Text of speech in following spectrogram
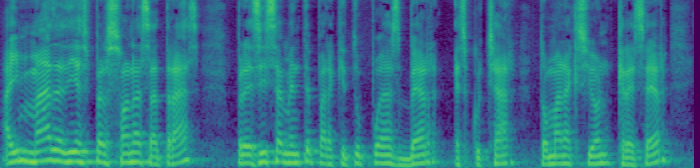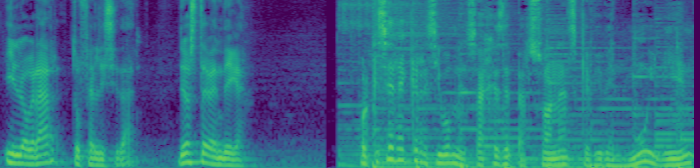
hay más de 10 personas atrás precisamente para que tú puedas ver, escuchar, tomar acción, crecer y lograr tu felicidad. Dios te bendiga. ¿Por qué será que recibo mensajes de personas que viven muy bien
